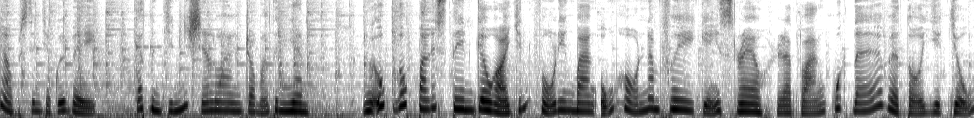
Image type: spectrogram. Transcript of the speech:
Ngọc xin chào quý vị. Các tin chính sẽ loan trong bản tin nhanh. Người Úc gốc Palestine kêu gọi chính phủ liên bang ủng hộ Nam Phi kiện Israel ra tòa án quốc tế về tội diệt chủng.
